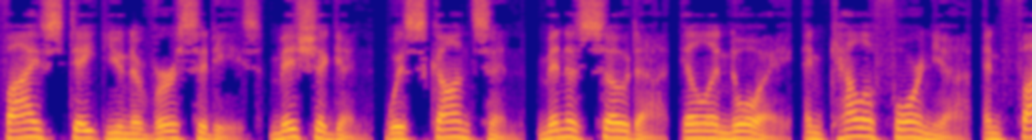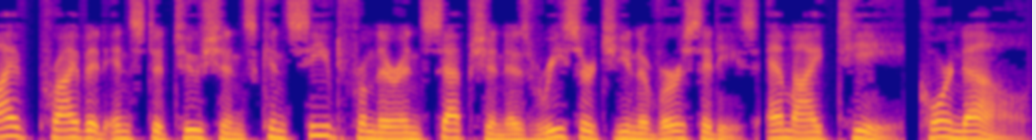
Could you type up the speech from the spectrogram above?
five state universities Michigan, Wisconsin, Minnesota, Illinois, and California, and five private institutions conceived from their inception as research universities MIT, Cornell,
